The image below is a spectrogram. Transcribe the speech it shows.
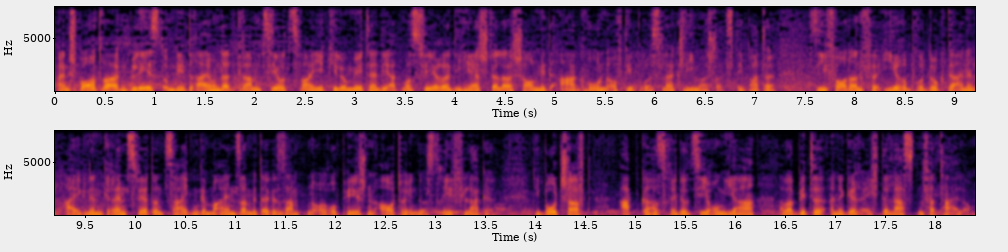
Ein Sportwagen bläst um die 300 Gramm CO2 je Kilometer in die Atmosphäre. Die Hersteller schauen mit Argwohn auf die Brüsseler Klimaschutzdebatte. Sie fordern für ihre Produkte einen eigenen Grenzwert und zeigen gemeinsam mit der gesamten europäischen Autoindustrie Flagge. Die Botschaft Abgasreduzierung ja, aber bitte eine gerechte Lastenverteilung.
